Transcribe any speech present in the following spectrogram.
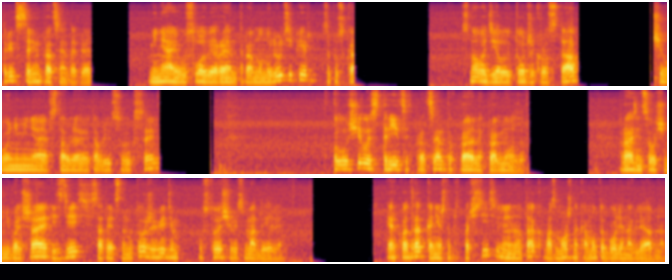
31% опять. Меняю условие rent равно нулю теперь. Запускаю. Снова делаю тот же crosstab. Ничего не меняя, вставляю таблицу в Excel. Получилось 30% правильных прогнозов. Разница очень небольшая, и здесь, соответственно, мы тоже видим устойчивость модели. R квадрат, конечно, предпочтительнее, но так, возможно, кому-то более наглядно.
